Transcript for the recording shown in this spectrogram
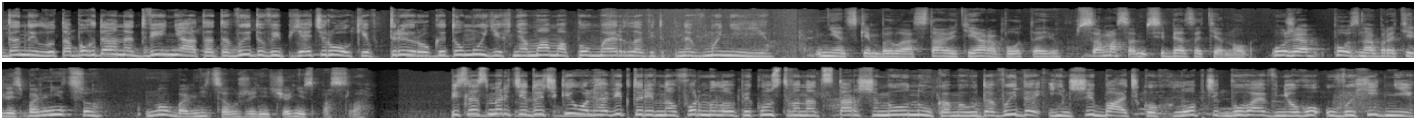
Данилу та Богдана – двійнята Давидові 5 років. Три роки тому їхня мама померла від пневмонії. Нет с кем было оставить, я работаю. Сама сам себя затянула. Уже поздно обратились в больницу, но больница уже ничего не спасла. Після смерті дочки Ольга Вікторівна оформила опікунство над старшими онуками. У Давида інший батько. Хлопчик буває в нього у вихідні.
